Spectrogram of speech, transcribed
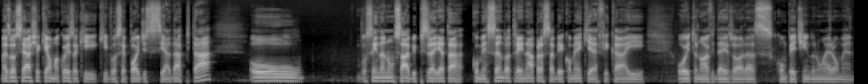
Mas você acha que é uma coisa que, que você pode se adaptar ou você ainda não sabe? Precisaria estar tá começando a treinar para saber como é que é ficar aí 8, 9, 10 horas competindo num Ironman?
